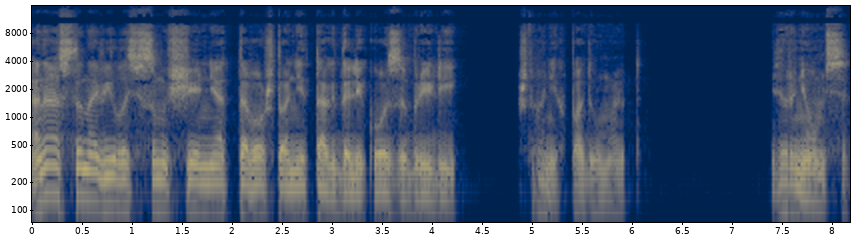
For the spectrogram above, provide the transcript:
Она остановилась в смущении от того, что они так далеко забрели. Что о них подумают? «Вернемся»,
